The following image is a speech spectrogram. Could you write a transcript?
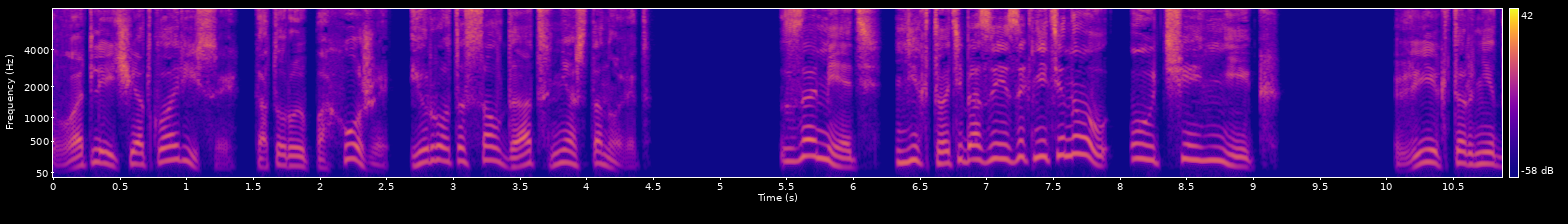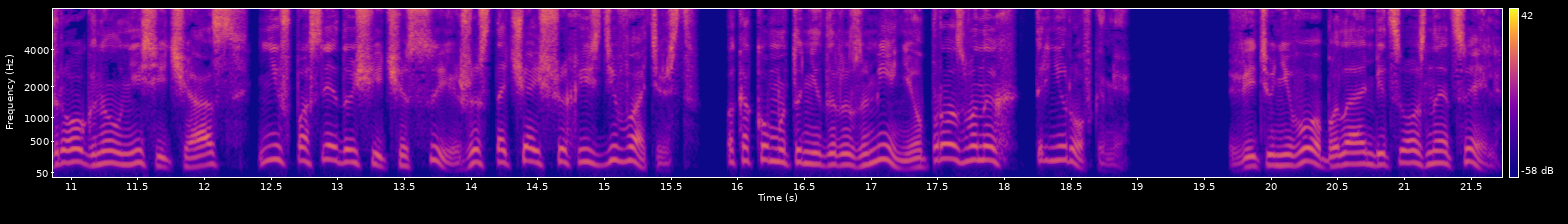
В отличие от Кларисы, которую, похоже, и рота солдат не остановит. «Заметь, никто тебя за язык не тянул, ученик!» Виктор не дрогнул ни сейчас, ни в последующие часы жесточайших издевательств, по какому-то недоразумению прозванных тренировками. Ведь у него была амбициозная цель,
